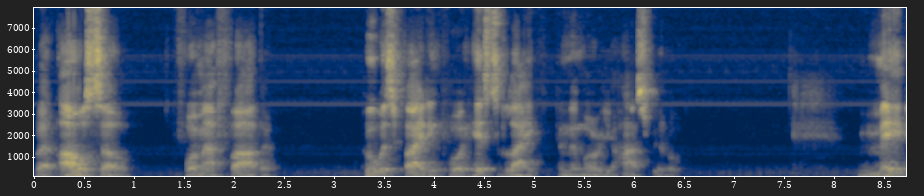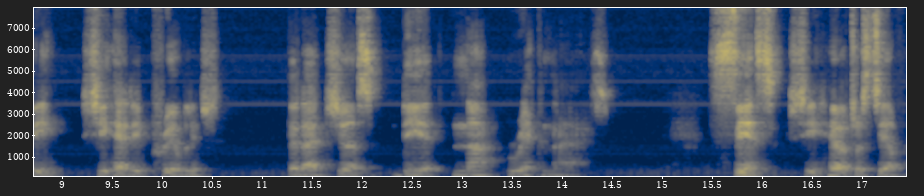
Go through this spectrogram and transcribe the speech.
but also for my father, who was fighting for his life in Memorial Hospital. Maybe she had a privilege that I just did not recognize. Since she held herself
